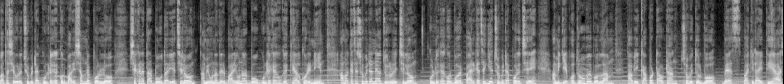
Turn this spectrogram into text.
বাতাসে উড়ে ছবিটা গুলটে কাকুর বাড়ির সামনে পড়ল। সেখানে তার বউ দাঁড়িয়েছিল আমি ওনাদের বাড়ি, ওনার বউ গুলটে কাকুকে খেয়াল করিনি। আমার কাছে ছবিটা নেওয়া জরুরি ছিল। গুলটে কাকুর বউয়ের পায়ের কাছে গিয়ে ছবিটা পড়েছে। আমি গিয়ে ভদ্রভাবে বললাম, ভাবি, কাপড়টা ছবি তুলবো ব্যাস বাকিটা ইতিহাস।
